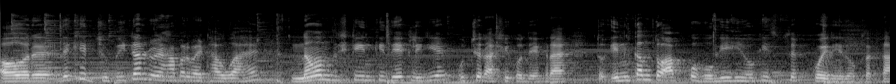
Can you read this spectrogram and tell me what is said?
और देखिए जुपिटर जो यहाँ पर बैठा हुआ है, नवम दृष्टि इनकी देख लीजिए, उच्च राशि को देख रहा है। तो इनकम तो आपको होगी ही होगी, इससे कोई नहीं रोक सकता।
